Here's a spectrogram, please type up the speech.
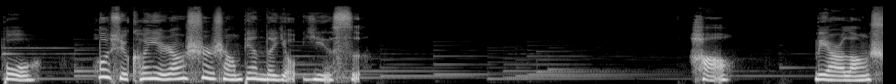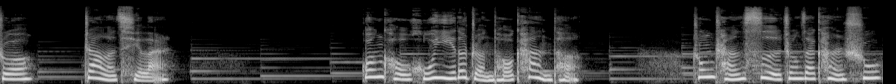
不，或许可以让世上变得有意思。好，李二郎说，站了起来。关口狐疑的转头看他，中禅寺正在看书。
